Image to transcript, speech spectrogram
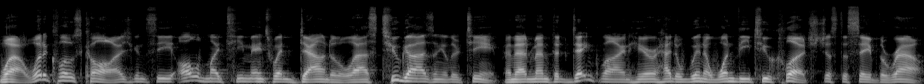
Wow, what a close call. As you can see, all of my teammates went down to the last two guys on the other team. And that meant the Dankline here had to win a 1v2 clutch just to save the round.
